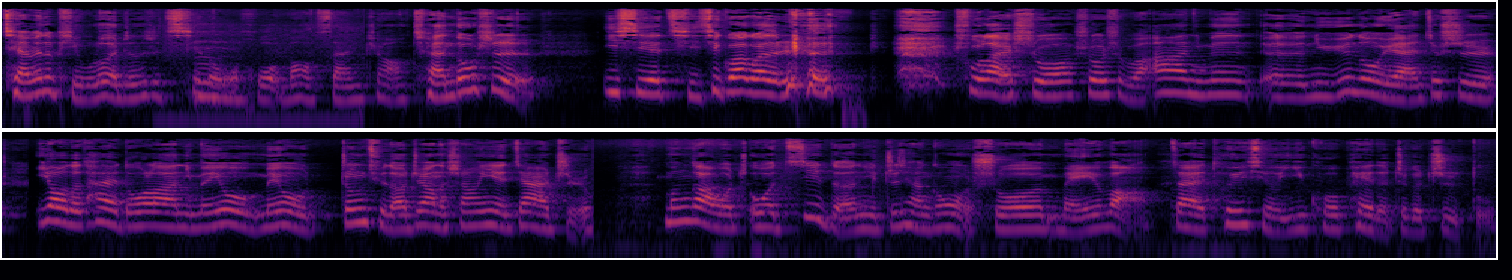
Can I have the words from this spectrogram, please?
前面的评论真的是气得我火冒三丈，全都是一些奇奇怪怪的人 出来说说什么啊，你们呃女运动员就是要的太多了，你们又没有争取到这样的商业价值。蒙嘎，我我记得你之前跟我说美网在推行 equal pay 的这个制度。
